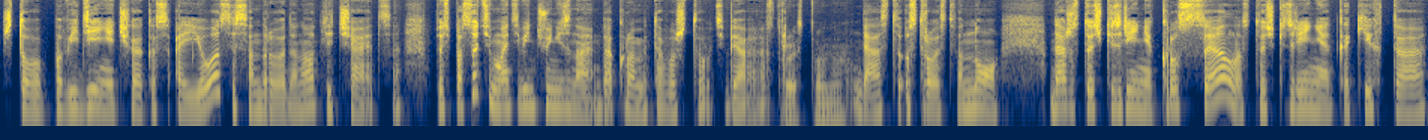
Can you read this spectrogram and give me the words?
что поведение человека с iOS и с Android, оно отличается. То есть, по сути, мы о тебе ничего не знаем, да, кроме того, что у тебя... Устройство, да. Да, устройство. Но даже с точки точки зрения кросс-селла, с точки зрения каких-то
